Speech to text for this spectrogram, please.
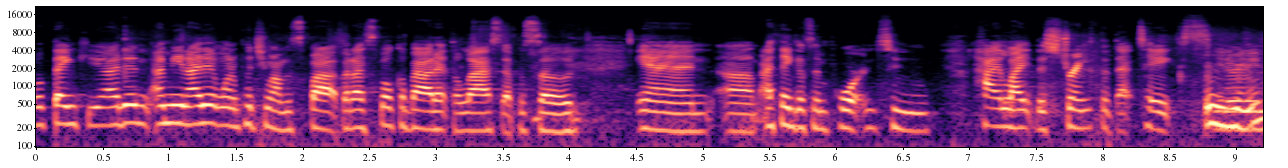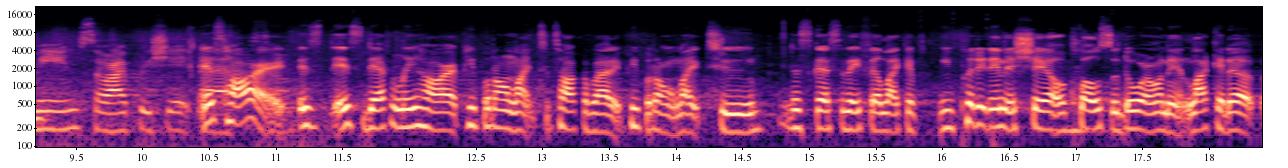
Well, thank you. I didn't. I mean, I didn't want to put you on the spot, but I spoke about it the last episode, and um, I think it's important to highlight the strength that that takes. You mm-hmm. know what I mm-hmm. mean? So I appreciate that. It's hard. So. It's it's definitely hard. People don't like to talk about it. People don't like to discuss it. They feel like if you put it in a shell, close the door on it, lock it up,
